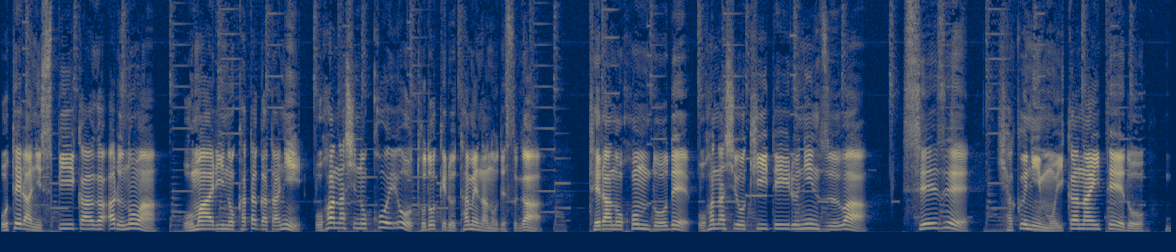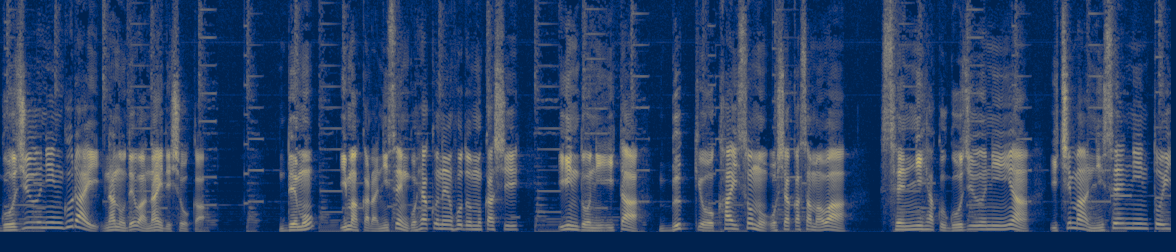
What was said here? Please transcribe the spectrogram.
お寺にスピーカーがあるのはお参りの方々にお話の声を届けるためなのですが寺の本堂でお話を聞いている人数はせいぜい100人もいかない程度50人ぐらいなのではないでしょうか。でも今から2500年ほど昔インドにいた仏教開祖のお釈迦様は1250人や1万2000人といっ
